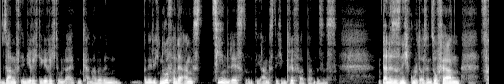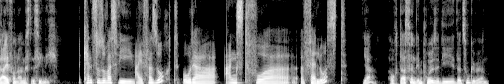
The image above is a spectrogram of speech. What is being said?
sanft in die richtige Richtung leiten kann. Aber wenn, wenn du dich nur von der Angst ziehen lässt und die Angst dich im Griff hat, dann ist es, dann ist es nicht gut. Also insofern, frei von Angst ist sie nicht. Kennst du sowas wie Eifersucht oder Angst vor Verlust? Ja, auch das sind Impulse, die dazugehören.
